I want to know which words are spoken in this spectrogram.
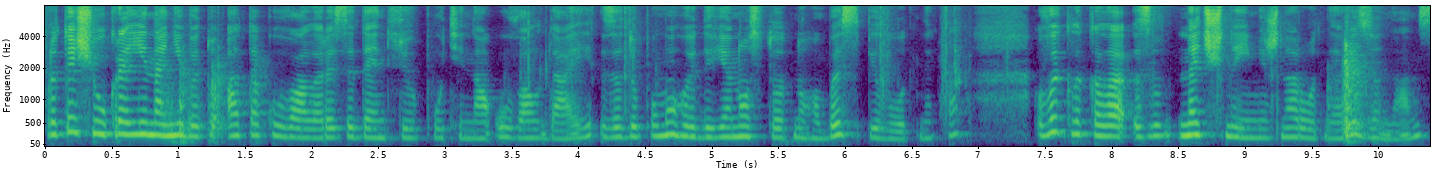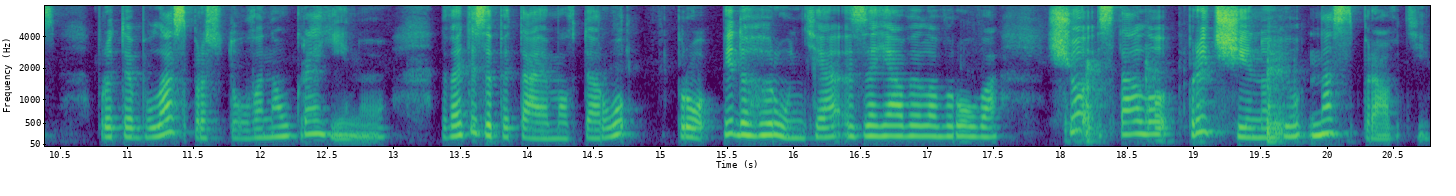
про те, що Україна нібито атакувала резиденцію Путіна у Валдаї за допомогою 91 безпілотника, викликала значний міжнародний резонанс, проте була спростована Україною. Давайте запитаємо в Таро про підґрунтя заяви Лаврова, що стало причиною насправді.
